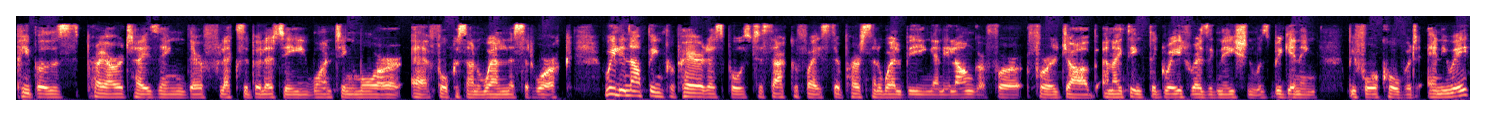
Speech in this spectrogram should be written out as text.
people's prioritizing their flexibility, wanting more uh, focus on wellness at work, really not being prepared, I suppose, to sacrifice their personal well-being any longer for for a job. And I think the Great Resignation was beginning before COVID anyway,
